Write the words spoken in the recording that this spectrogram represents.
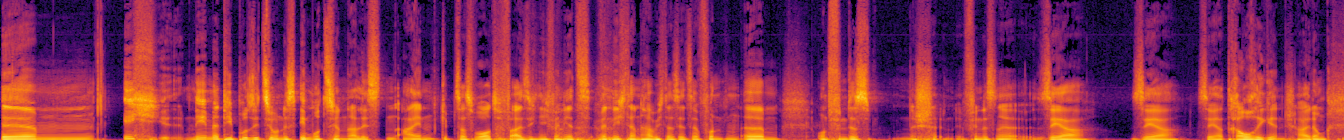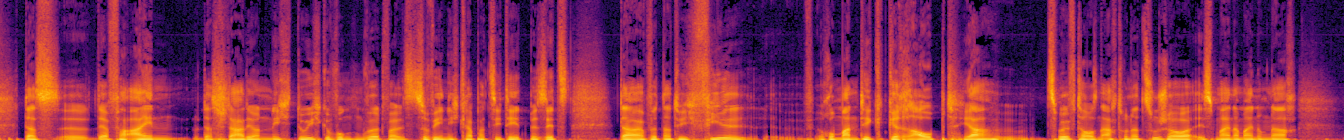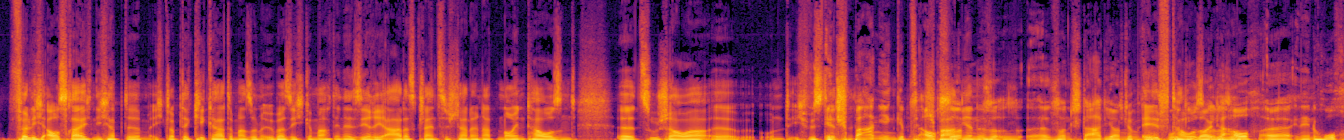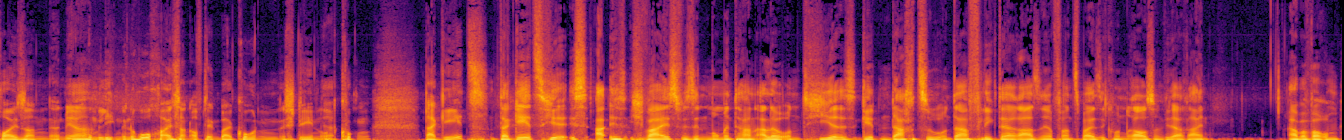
Ähm, ich nehme die Position des Emotionalisten ein. Gibt es das Wort? Weiß ich nicht. Wenn jetzt, wenn nicht, dann habe ich das jetzt erfunden ähm, und finde es, eine, finde es eine sehr, sehr, sehr traurige Entscheidung, dass äh, der Verein das Stadion nicht durchgewunken wird, weil es zu wenig Kapazität besitzt. Da wird natürlich viel äh, Romantik geraubt. Ja, 12.800 Zuschauer ist meiner Meinung nach völlig ausreichend. Ich, hatte, ich glaube, der Kicker hatte mal so eine Übersicht gemacht in der Serie A. Das kleinste Stadion hat 9000 äh, Zuschauer äh, und ich wüsste In jetzt. Spanien gibt es in auch Spanien- so, so, so, so ein Stadion, Ich glaub, wo- 11.000 wo die Leute so. auch äh, in den Hochhäusern, in Ja. den umliegenden Hochhäusern auf den Balkonen stehen Ja. und gucken. Da geht's. da geht's. Hier ist, ah, ich weiß, wir sind momentan alle und hier ist, geht ein Dach zu und da fliegt der Rasen ja von zwei Sekunden raus und wieder rein. Aber warum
